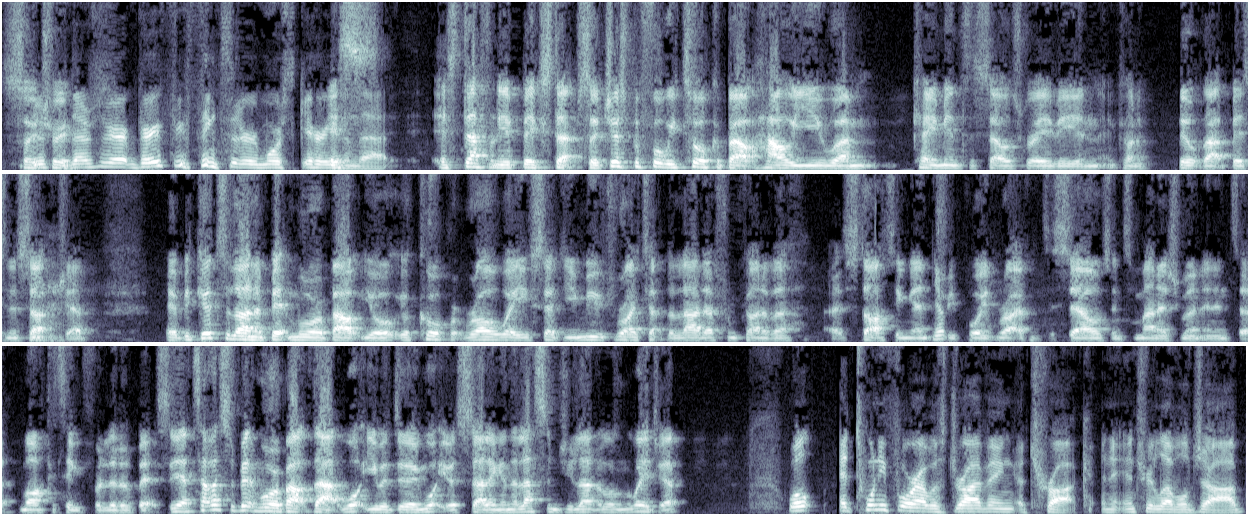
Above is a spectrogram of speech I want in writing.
so there's, true. there's very, few things that are more scary it's, than that. it's definitely a big step. So just before we talk about how you um, came into Sales Gravy and, and, kind of built that business up, Jeb, it'd be good to learn a bit more about your, your corporate role where you said you moved right up the ladder from kind of a, a starting entry yep. point right up into sales, into management and into marketing for a little bit. So yeah, tell us a bit more about that, what you were doing, what you were selling and the lessons you learned along the way, Jeb. Well, at 24, I was driving a truck in an entry level job,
